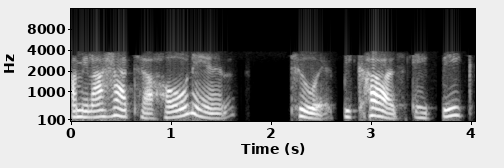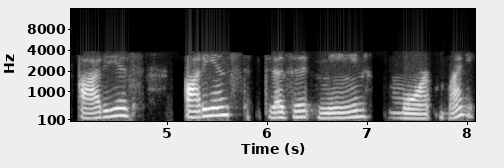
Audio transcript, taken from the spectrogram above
I mean, I had to hone in to it because a big audience audience doesn't mean more money.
